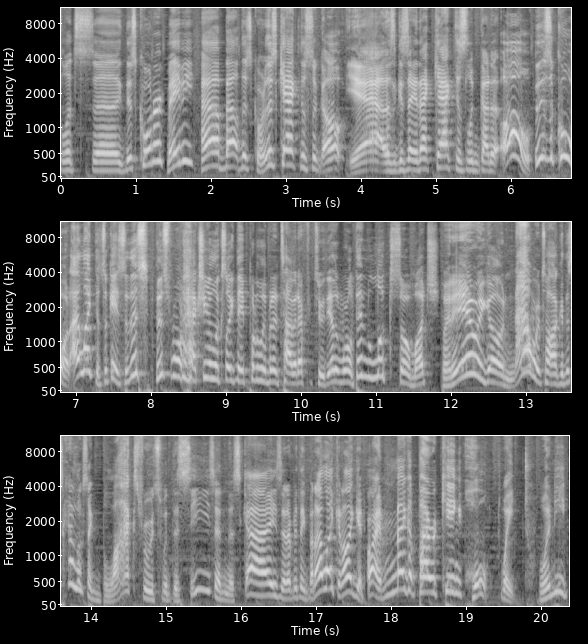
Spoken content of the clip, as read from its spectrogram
let's uh this corner? Maybe? How about this corner? This cactus look oh yeah i was gonna say that cactus look kind of oh this is a cool one. I like this. Okay so this this world actually looks like they put a little bit of time and effort to the other world didn't look so much but here we go. Now we're talking this kind of looks like Blox Fruits with the seas and the skies and everything but i like it i like it. All right mega pirate king hold wait 20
